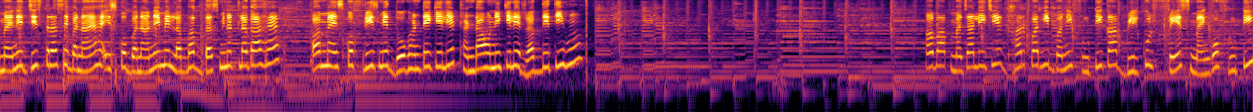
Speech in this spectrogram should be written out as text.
मैंने जिस तरह से बनाया है, इसको बनाने में लगभग 10 मिनट लगा है। अब मैं इसको फ्रीज में दो घंटे के लिए ठंडा होने के लिए रख देती हूँ। अब आप मज़ा लीजिए, घर पर ही बनी फ्रूटी का बिल्कुल फ्रेश मैंगो फ्रूटी।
